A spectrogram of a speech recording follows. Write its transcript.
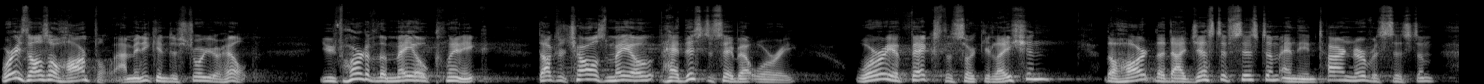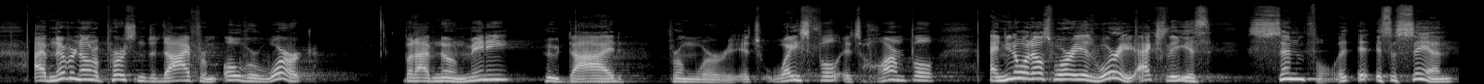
Worry is also harmful. I mean, it can destroy your health. You've heard of the Mayo Clinic. Dr. Charles Mayo had this to say about worry. Worry affects the circulation, the heart, the digestive system, and the entire nervous system. I've never known a person to die from overwork, but I've known many who died from worry. It's wasteful, it's harmful. And you know what else worry is? Worry actually is sinful. It, it, it's a sin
